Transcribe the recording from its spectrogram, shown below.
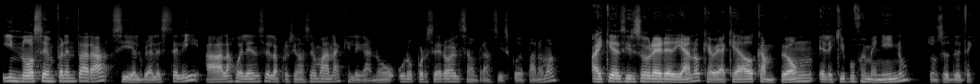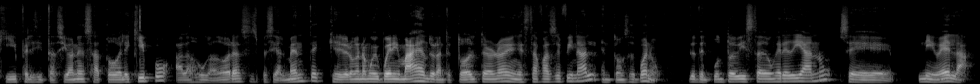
y no se enfrentará, si el Real Estelí, a la Juelense la próxima semana, que le ganó 1 por 0 al San Francisco de Panamá. Hay que decir sobre Herediano que había quedado campeón el equipo femenino, entonces desde aquí felicitaciones a todo el equipo, a las jugadoras especialmente, que dieron una muy buena imagen durante todo el torneo en esta fase final. Entonces, bueno, desde el punto de vista de un Herediano, se nivela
